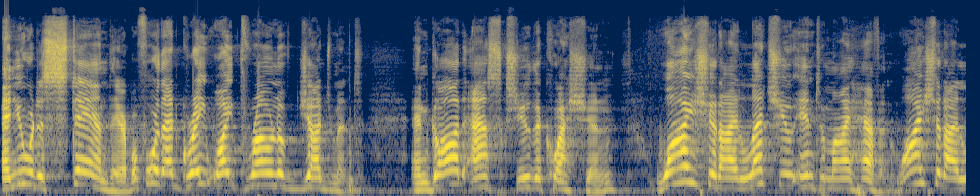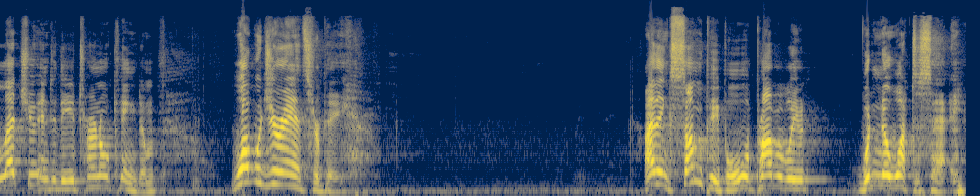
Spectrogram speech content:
and you were to stand there before that great white throne of judgment, and God asks you the question, Why should I let you into my heaven? Why should I let you into the eternal kingdom? What would your answer be? I think some people probably wouldn't know what to say.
